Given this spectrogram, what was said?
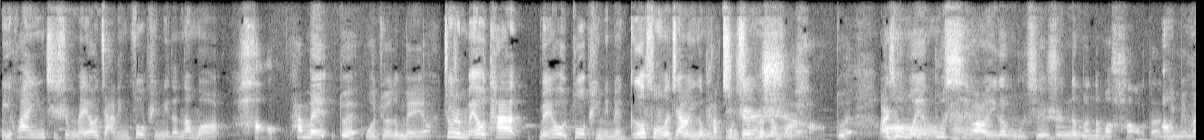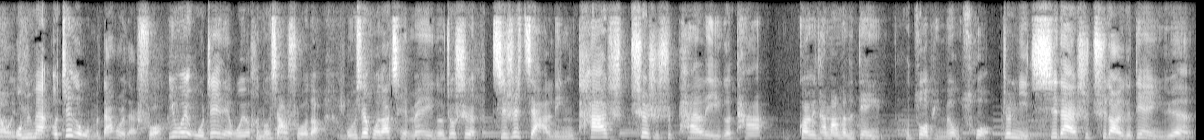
李焕英其实没有贾玲作品里的那么好，她没对我觉得没有，就是没有她没有作品里面歌颂的这样一个母亲身份真实那么好。对，而且我也不希望一个母亲是那么那么好的，你明白我意思吗？我明白，我这个我们待会儿再说，因为我这一点我有很多想说的。我们先回到前面一个，就是其实贾玲她是确实是拍了一个她关于她妈妈的电影和作品没有错，就你期待是去到一个电影院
